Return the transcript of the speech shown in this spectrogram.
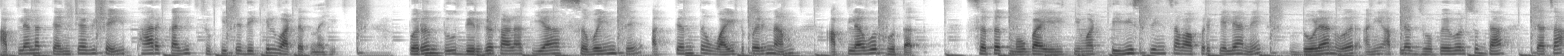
आपल्याला त्यांच्याविषयी फार काही चुकीचे देखील वाटत नाही. परंतु दीर्घकाळात या सवयींचे अत्यंत वाईट परिणाम आपल्यावर होतात. सतत मोबाईल किंवा टी व्ही स्क्रीनचा वापर केल्याने डोळ्यांवर आणि आपल्या झोपेवर सुद्धा त्याचा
